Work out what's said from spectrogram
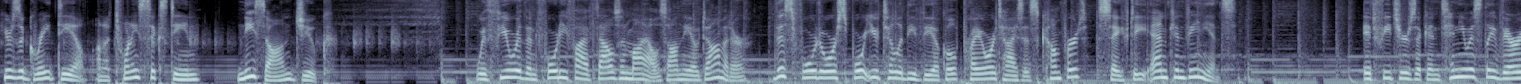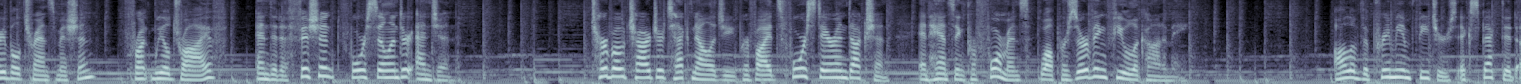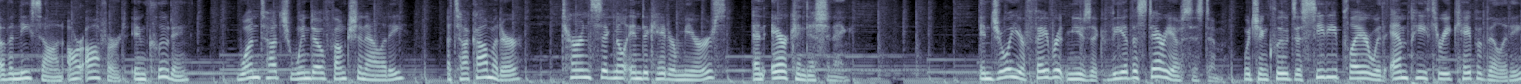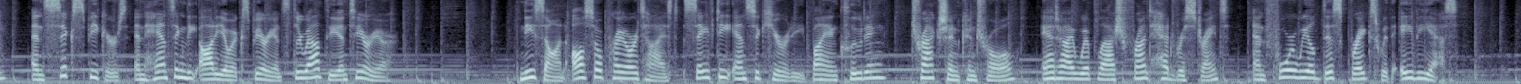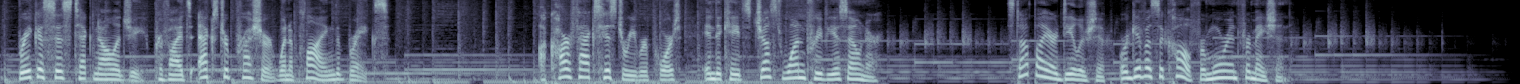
Here's a great deal on a 2016 Nissan Juke. With fewer than 45,000 miles on the odometer, this four-door sport utility vehicle prioritizes comfort, safety, and convenience. It features a continuously variable transmission, front-wheel drive, and an efficient four-cylinder engine. Turbocharger technology provides forced air induction, enhancing performance while preserving fuel economy. All of the premium features expected of a Nissan are offered, including one-touch window functionality, a tachometer, turn signal indicator mirrors, and air conditioning. Enjoy your favorite music via the stereo system, which includes a CD player with MP3 capability and six speakers enhancing the audio experience throughout the interior. Nissan also prioritized safety and security by including traction control, anti-whiplash front head restraints, and four-wheel disc brakes with ABS. Brake Assist technology provides extra pressure when applying the brakes. A Carfax history report indicates just one previous owner. Stop by our dealership or give us a call for more information.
